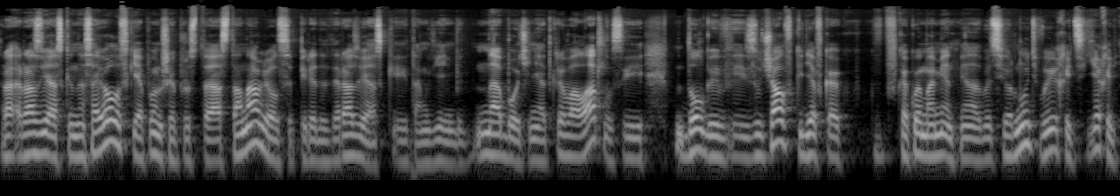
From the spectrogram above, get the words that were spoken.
развязки на Савеловске. Я помню, что я просто останавливался перед этой развязкой, и там где-нибудь на обочине открывал атлас и долго изучал, где в, как, в какой момент мне надо будет свернуть, выехать, съехать,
